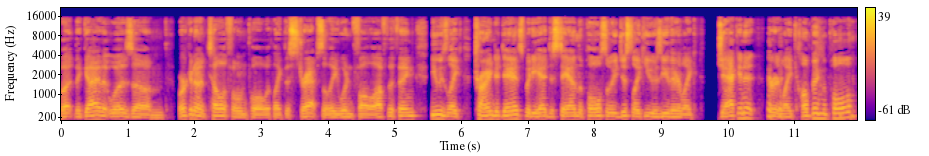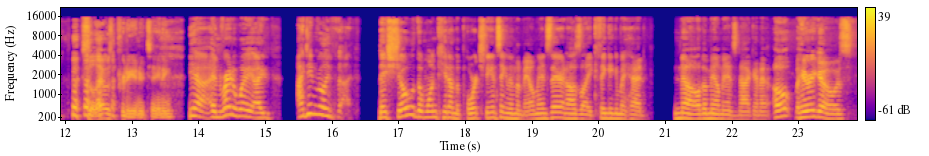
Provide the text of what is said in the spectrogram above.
But the guy that was um, working on a telephone pole with like the strap so they wouldn't fall off the thing, he was like trying to dance, but he had to stay on the pole, so he just like he was either like jacking it or like humping the pole. So that was pretty entertaining. Yeah, and right away I I didn't really. Th- they show the one kid on the porch dancing, and then the mailman's there, and I was like thinking in my head, no, the mailman's not gonna. Oh, here he goes.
